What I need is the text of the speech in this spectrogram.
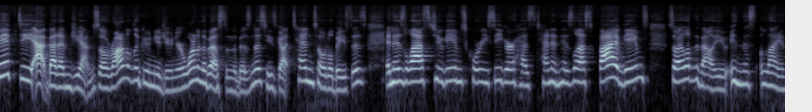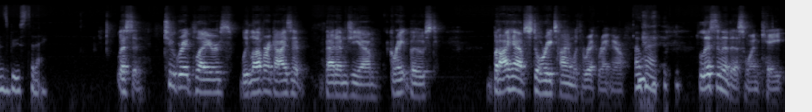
50 at BetMGM. So Ronald Acuna Jr., one of the best in the business. He's got 10 total bases. In his last two games, Corey Seager has 10 in his last five games. So I love the value in this Lions boost today. Listen, two great players. We love our guys at BetMGM. Great boost. But I have story time with Rick right now. Okay. Listen to this one, Kate.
